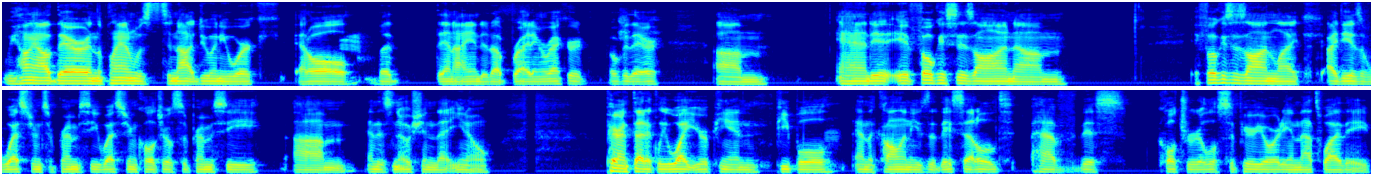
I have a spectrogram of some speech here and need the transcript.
we hung out there, and the plan was to not do any work at all. But then I ended up writing a record over there, um, and it, it, focuses on um, it focuses on like ideas of Western supremacy, Western cultural supremacy, um, and this notion that you know, parenthetically, white European people and the colonies that they settled have this cultural superiority, and that's why they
